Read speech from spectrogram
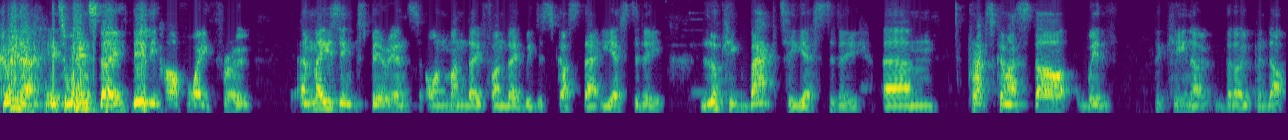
Carina, it's Wednesday, nearly halfway through. Amazing experience on Monday Fun Day. We discussed that yesterday. Looking back to yesterday, um, perhaps can I start with the keynote that opened up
